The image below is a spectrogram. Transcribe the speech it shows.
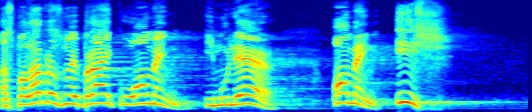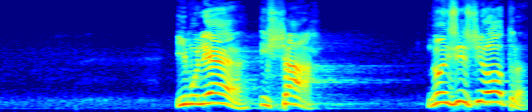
As palavras no hebraico homem e mulher, homem, ish, e mulher, ishá. Não existe outra.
